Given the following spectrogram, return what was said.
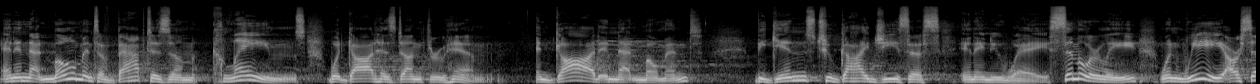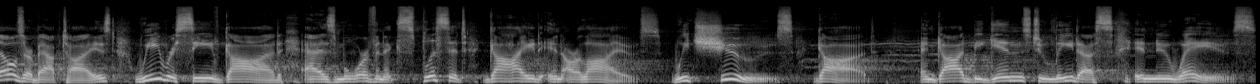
and in that moment of baptism, claims what God has done through him. And God, in that moment, begins to guide Jesus in a new way. Similarly, when we ourselves are baptized, we receive God as more of an explicit guide in our lives. We choose God, and God begins to lead us in new ways.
